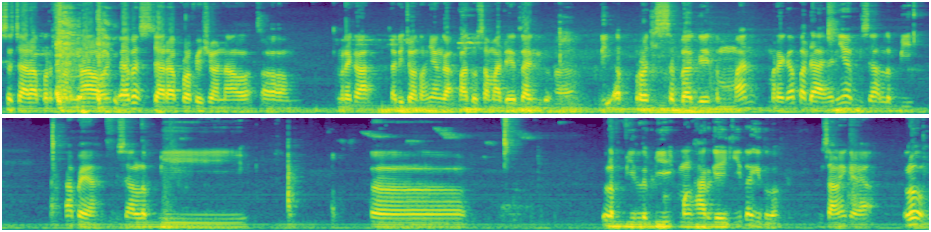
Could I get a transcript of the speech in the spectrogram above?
secara personal, apa secara profesional em, mereka tadi contohnya nggak patuh sama deadline gitu. Ah. Di approach sebagai teman, mereka pada akhirnya bisa lebih apa ya? Bisa lebih eh lebih lebih menghargai kita gitu loh. Misalnya kayak lo,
